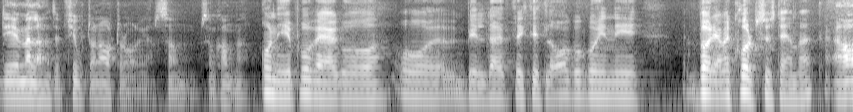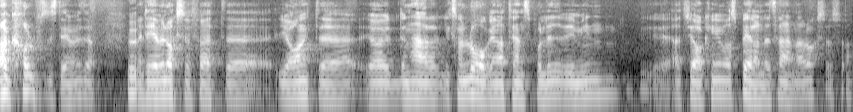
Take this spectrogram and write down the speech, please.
det är mellan typ 14 och 18-åringar som, som kommer. Och ni är på väg att, att bilda ett riktigt lag och gå in i... Börja med korpsystemet. Ja, golfsystemet ja. Men det är väl också för att eh, jag inte, jag, den här liksom lågan har tänts på liv i min, att jag kan ju vara spelande tränare också så.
